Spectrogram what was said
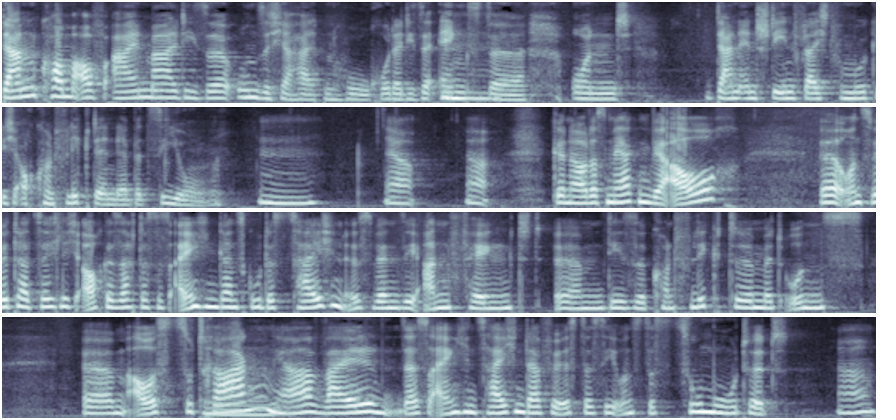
dann kommen auf einmal diese Unsicherheiten hoch oder diese Ängste mhm. und dann entstehen vielleicht womöglich auch Konflikte in der Beziehung. Mhm. Ja. Ja, genau, das merken wir auch. Äh, uns wird tatsächlich auch gesagt, dass es eigentlich ein ganz gutes Zeichen ist, wenn sie anfängt, ähm, diese Konflikte mit uns ähm, auszutragen, mhm. ja, weil das eigentlich ein Zeichen dafür ist, dass sie uns das zumutet. Ja?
